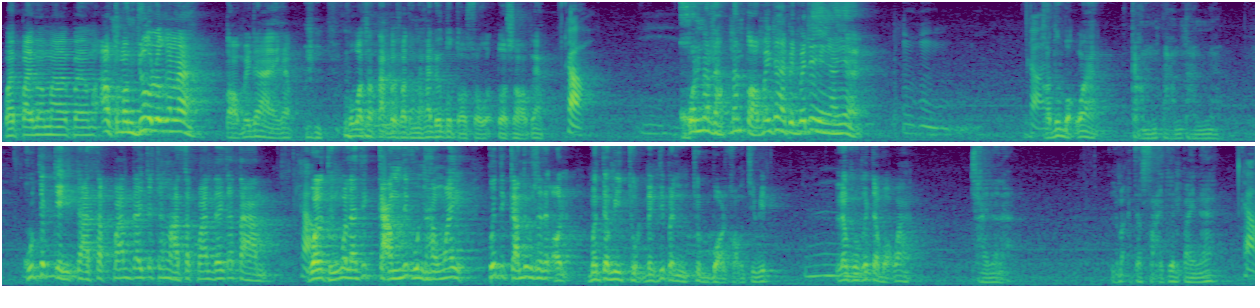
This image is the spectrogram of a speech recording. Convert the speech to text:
ไปไปมามาไปมาเอ้าทำไมมันเยอะเหลยกันล่ะตอบไม่ได้ครับ เพราะว่าสตังค์ไปฝากธนาคารเดี๋ยวตรวจสอบตรวจสอบไงค่ะคนระดับนั้นตอบไม่ได้เป็นไปได้ยังไงอะอืมค่ะเขาถึงบอกว่ากรรมตามทันไง คุณจะเก่งกาจสักปานใดจะฉลาดสักปานใดก็ตามค่ะเวันถึงเวลาที่กรรมที่คุณทำไว้ พฤติกรรมที่คุณแสดงออกเนี่ยมันจะมีจุดหนึ่งที่เป็นจุดบอดของชีวิต แล้วคุณก็จะบอกว่าใช่แล้วล่ะหรือมันอาจจะสายเกินไปนะค่ะ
